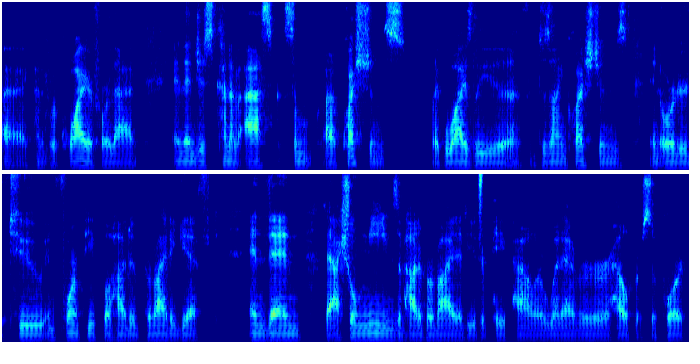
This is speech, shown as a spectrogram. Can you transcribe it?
I, I, kind of require for that, and then just kind of ask some uh, questions like wisely uh, designed questions in order to inform people how to provide a gift and then the actual means of how to provide it either paypal or whatever or help or support.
